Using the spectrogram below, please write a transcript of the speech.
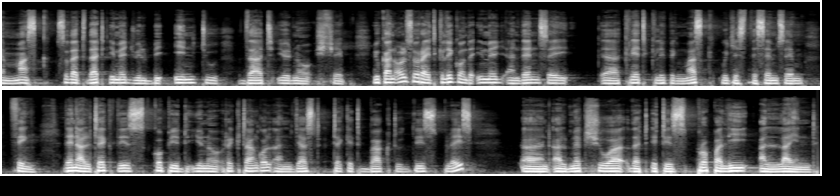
a mask so that that image will be into that, you know, shape. You can also right click on the image and then say, uh, create clipping mask, which is the same, same thing. Then I'll take this copied, you know, rectangle and just take it back to this place. And I'll make sure that it is properly aligned.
